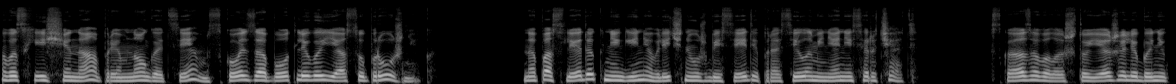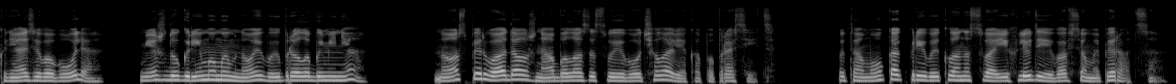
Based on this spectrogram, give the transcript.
восхищена премного тем, сколь заботливый я супружник. Напоследок княгиня в личной уж беседе просила меня не серчать. Сказывала, что ежели бы не князева воля, между Гримом и мной выбрала бы меня. Но сперва должна была за своего человека попросить. Потому как привыкла на своих людей во всем опираться.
